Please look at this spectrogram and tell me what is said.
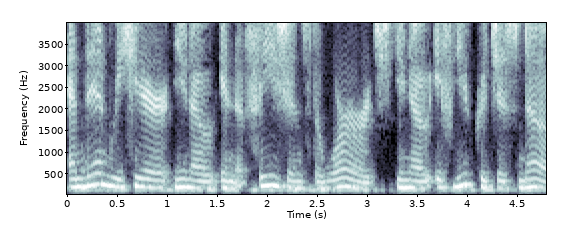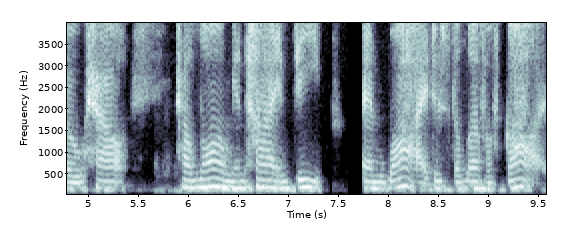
And then we hear, you know, in Ephesians the words, you know, if you could just know how how long and high and deep and wide is the love of God,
